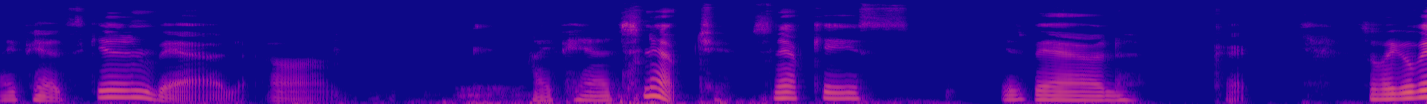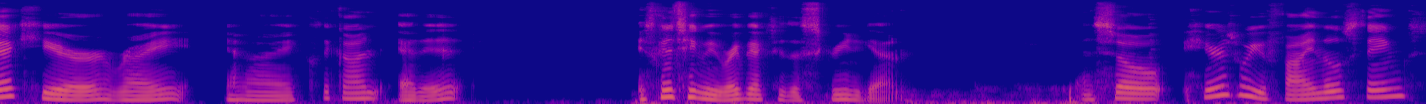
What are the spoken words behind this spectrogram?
iPad skin, bad. Um, iPad snapped. Snap case is bad. Okay. So if I go back here, right, and I click on edit, it's going to take me right back to the screen again. And so here's where you find those things.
